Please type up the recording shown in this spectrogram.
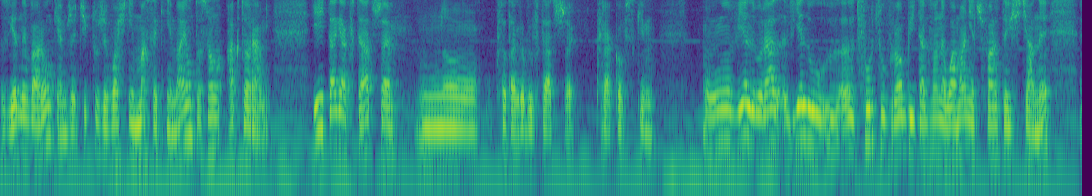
z jednym warunkiem, że ci, którzy właśnie masek nie mają, to są aktorami. I tak jak w teatrze, no, kto tak robił w teatrze krakowskim? No, wielu, raz, wielu e, twórców robi tak zwane łamanie czwartej ściany, e,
